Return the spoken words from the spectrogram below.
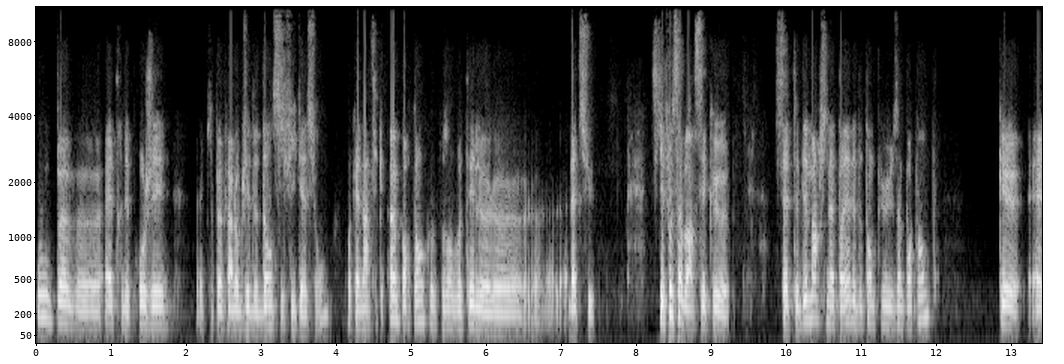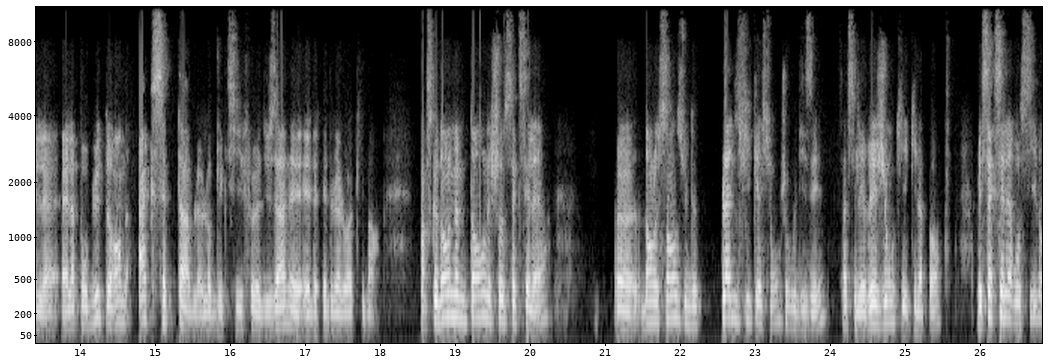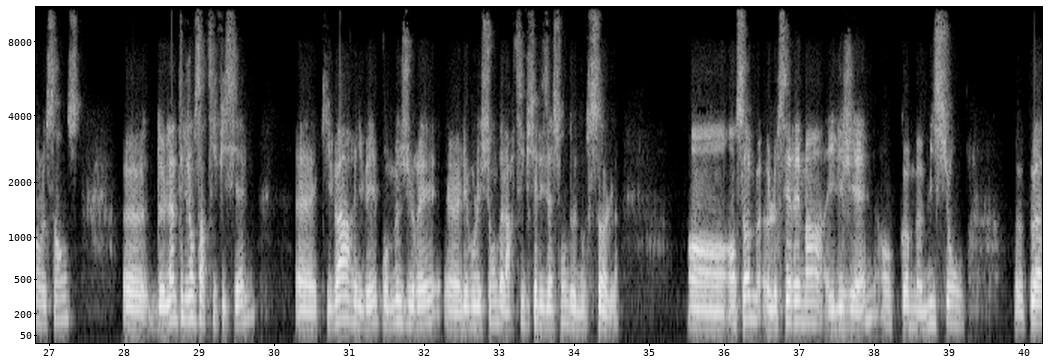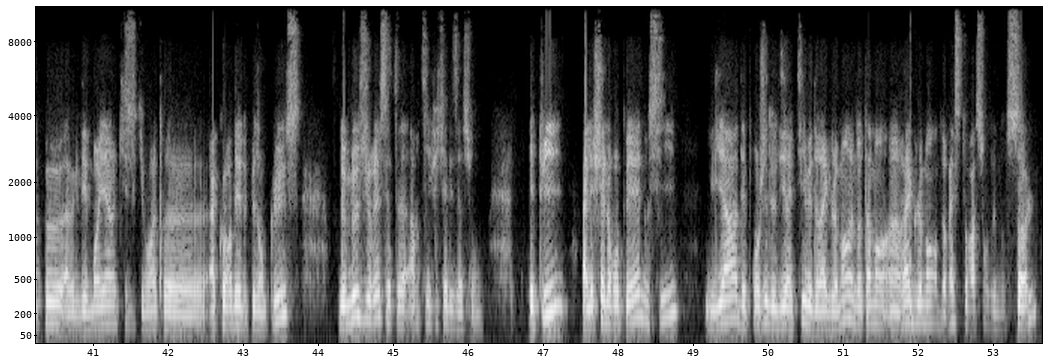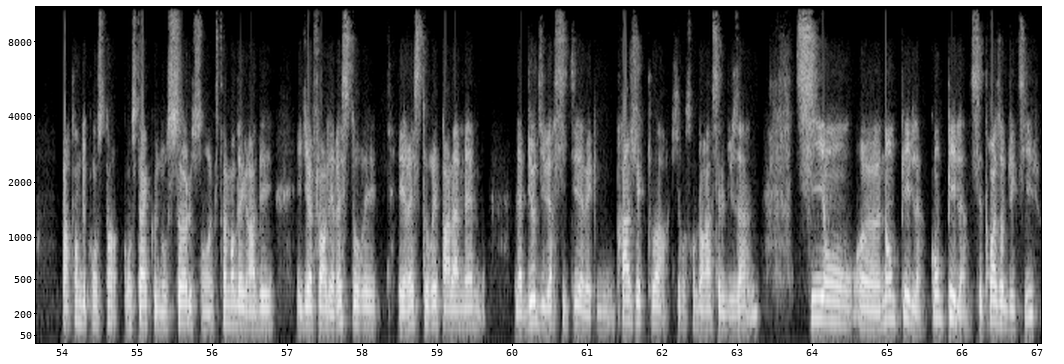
où peuvent euh, être des projets qui peuvent faire l'objet de densification. Donc un article important que nous faisons voter là-dessus. Ce qu'il faut savoir, c'est que cette démarche sénatoriale est d'autant plus importante qu'elle elle a pour but de rendre acceptable l'objectif du ZAN et, de, la loi climat. Parce que dans le même temps, les choses s'accélèrent euh, dans le sens d'une planification, je vous disais, ça c'est les régions qui, qui l'apportent, mais s'accélère aussi dans le sens euh, de l'intelligence artificielle euh, qui va arriver pour mesurer l'évolution de l'artificialisation de nos sols. En, somme, le CEREMA et l'IGN ont comme mission, peu à peu, avec des moyens qui, qui vont être accordés de plus en plus, de mesurer cette artificialisation. Et puis, à l'échelle européenne aussi, il y a des projets de directives et de règlements, et notamment un règlement de restauration de nos sols, partant du constat, que nos sols sont extrêmement dégradés et qu'il va falloir les restaurer, et restaurer par là même la biodiversité avec une trajectoire qui ressemblera à celle du ZAN, si on euh, empile, compile ces trois objectifs,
